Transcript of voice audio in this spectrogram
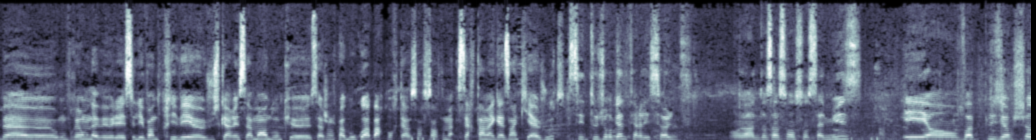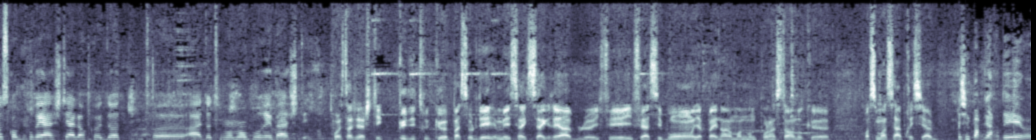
Bah, euh, en vrai, on avait laissé les ventes privées euh, jusqu'à récemment, donc ça change pas beaucoup à part pour certains magasins qui ajoutent. C'est toujours bien de faire les soldes. Dans un sens, on s'amuse et on voit plusieurs choses qu'on pourrait acheter alors que d'autres, à d'autres moments, on pourrait pas acheter. Pour l'instant, j'ai acheté que des trucs pas soldés, mais c'est vrai que c'est agréable, il fait, il fait assez bon, il n'y a pas énormément de monde pour l'instant, donc forcément c'est appréciable. J'ai pas regardé euh,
